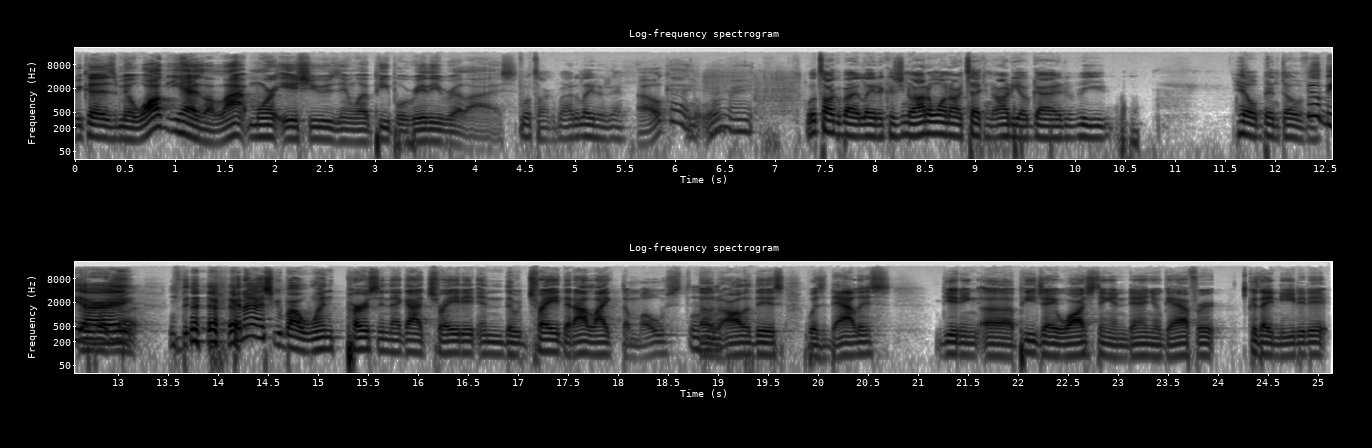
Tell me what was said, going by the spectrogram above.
Because Milwaukee has a lot more issues than what people really realize. We'll talk about it later. Then Okay, all right. we'll talk about it later because you know I don't want our tech and audio guy to be hell bent over. He'll be all right. Can I ask you about one person that got traded and the trade that I liked the most Mm-hmm. of all of this was Dallas getting uh PJ Washington and Daniel Gafford because they needed it.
